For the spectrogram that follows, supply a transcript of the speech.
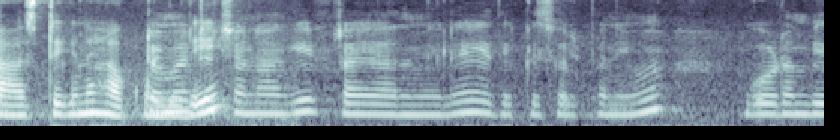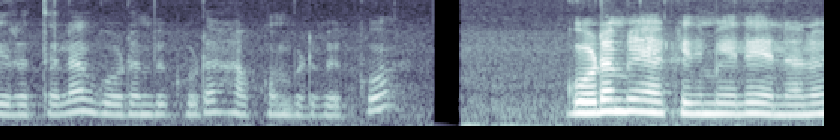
ಲಾಸ್ಟಿಗೆ ಹಾಕೊಂಡ್ಬಿಡಿ ಚೆನ್ನಾಗಿ ಫ್ರೈ ಆದಮೇಲೆ ಇದಕ್ಕೆ ಸ್ವಲ್ಪ ನೀವು ಗೋಡಂಬಿ ಇರುತ್ತಲ್ಲ, ಗೋಡಂಬಿ ಕೂಡ ಹಾಕೊಂಡ್ಬಿಡಬೇಕು. ಗೋಡಂಬಿ ಹಾಕಿದ ಮೇಲೆ ಎಲ್ಲನೂ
